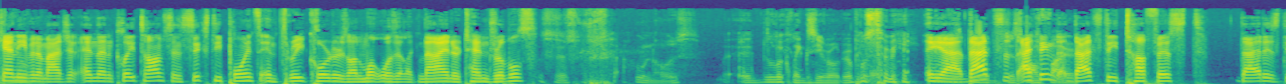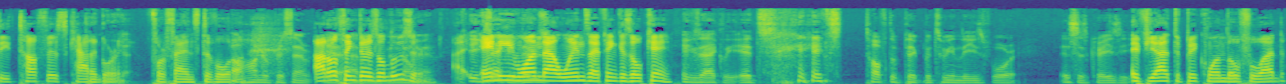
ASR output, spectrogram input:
can't even imagine. And then Klay Thompson, 60 points in three quarters on what was it, like nine or 10 dribbles? Who knows? It looked like zero dribbles to me. Yeah, that's. just I think fire. that's the toughest. That is the toughest category for fans to vote on. hundred percent. I don't Yeah, think I there's a know, loser. Exactly, Anyone there's- that wins, I think, is okay. Exactly. It's it's tough to pick between these four. This is crazy. If you had to pick one, though, Fuad,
